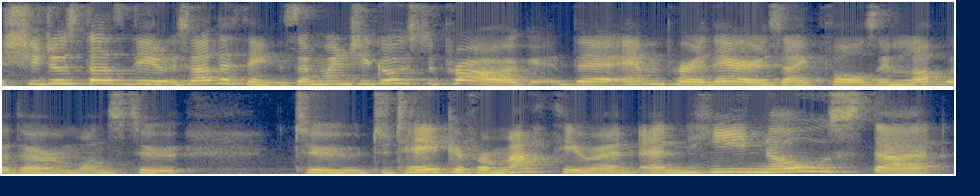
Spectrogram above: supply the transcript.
she just does these other things. And when she goes to Prague, the emperor there is like falls in love with her and wants to to to take her from Matthew, and and he knows that.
